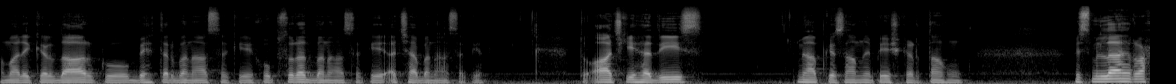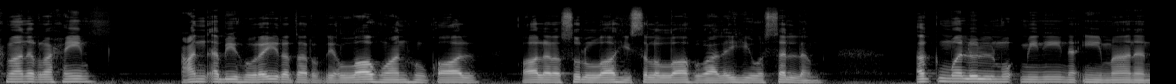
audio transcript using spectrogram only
हमारे किरदार को बेहतर बना सके, ख़ूबसूरत बना सके अच्छा बना सके। तो आज की हदीस मैं आपके सामने पेश करता हूँ। बसमीम अन अबी हुरैरत रज़ियल्लाहु क़ाल क़ाल रसूलुल्लाह सल्लल्लाहु अलैहि वसल्लम अकमलुलमुमिनीन ईमानन,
